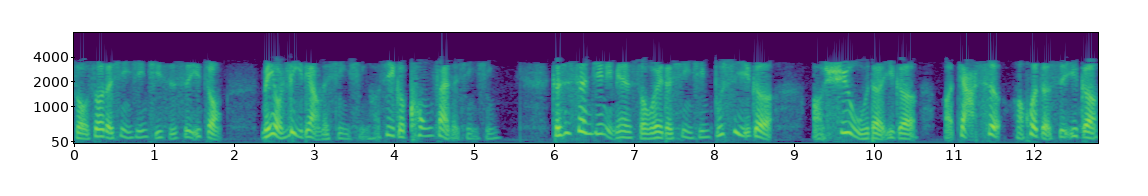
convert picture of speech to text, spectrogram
所说的信心，其实是一种。没有力量的信心，哈，是一个空泛的信心。可是圣经里面所谓的信心，不是一个啊虚无的一个啊假设，啊，或者是一个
